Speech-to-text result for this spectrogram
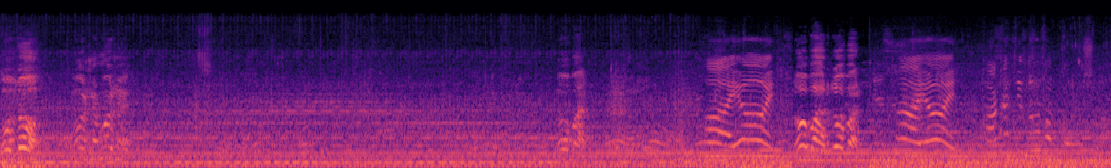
To, to, može, može. Dobar, Oj, oj. dobar, dobar. Oj, oj. Kako ti duboko ušlo?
